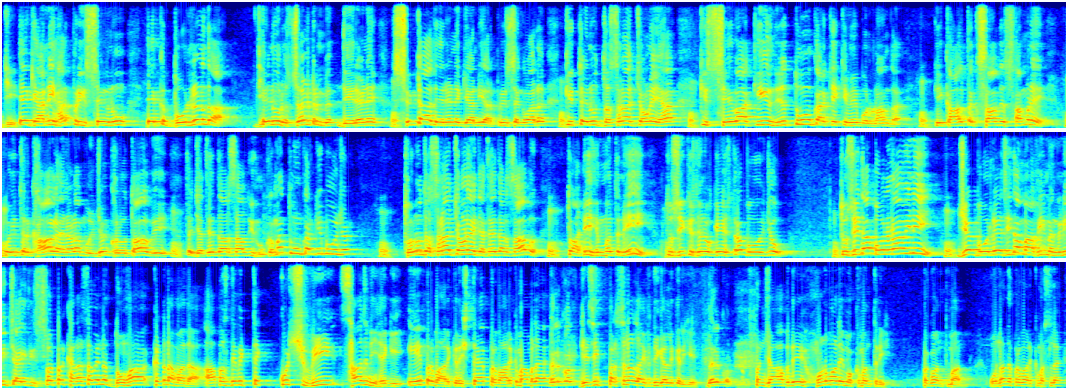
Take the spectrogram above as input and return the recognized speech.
ਜੀ। ਇਹ ਗਿਆਨੀ ਹਰਪ੍ਰੀਤ ਸਿੰਘ ਨੂੰ ਇੱਕ ਬੋਲਣ ਦਾ ਇਹਨੂੰ ਰਿਜ਼ਲਟ ਦੇ ਰਹੇ ਨੇ ਸਿੱਟਾ ਦੇ ਰਹੇ ਨੇ ਗਿਆਨੀ ਹਰਪ੍ਰੀਤ ਸਿੰਘ ਵੱਲ ਕਿ ਤੈਨੂੰ ਦੱਸਣਾ ਚਾਹੁੰਦੇ ਆ ਕਿ ਸੇਵਾ ਕੀ ਹੁੰਦੀ ਤੇ ਤੂੰ ਕਰਕੇ ਕਿਵੇਂ ਬੋਲਣਾ ਹੁੰਦਾ। ਕਿ ਕਾਲ ਤਖਤ ਸਾਹਿਬ ਦੇ ਸਾਹਮਣੇ ਕੋਈ ਤਨਖਾਹ ਲੈਣ ਵਾਲਾ ਮੁਲਜ਼ਮ ਖਲੋਤਾ ਹੋਵੇ ਤੇ ਜਥੇਦਾਰ ਸਾਹਿਬ ਦੀ ਹੁਕਮ ਹੈ ਤੂੰ ਕਰਕੇ ਬੋਲ ਜਾ। ਤੁਹਾਨੂੰ ਦੱਸਣਾ ਚਾਹੁੰਦੇ ਜਥੇਦਾਰ ਸਾਹਿਬ ਤੁਹਾਡੀ ਹਿੰਮਤ ਨਹੀਂ ਤੁਸੀਂ ਕਿਸੇ ਨੂੰ ਅੱਗੇ ਇਸ ਤਰ੍ਹਾਂ ਬੋਲ ਜੋ। ਤੁਸੀਂ ਤਾਂ ਬੋਲਣਾ ਵੀ ਨਹੀਂ। ਜੇ ਬੋਲੇ ਸੀ ਤਾਂ ਮਾਫੀ ਮੰਗਣੀ ਚਾਹੀਦੀ ਸੀ। ਪਰ ਪਰ ਖਰਾ ਸਾਹਿਬ ਇਹਨਾਂ ਦੋਹਾਂ ਘਟਨਾਵਾਂ ਦਾ ਆਪਸ ਦੇ ਵਿੱਚ ਤੇ ਕੁਝ ਵੀ ਸਾਂਝ ਨਹੀਂ ਹੈਗੀ। ਇਹ ਪਰਿਵਾਰਕ ਰਿਸ਼ਤਾ ਹੈ ਪਰਿਵਾਰਕ ਮਾਮਲਾ ਹੈ। ਬਿਲਕੁਲ। ਜੇ ਅਸੀਂ ਪਰਸਨਲ ਲਾਈਫ ਦੀ ਗੱਲ ਕਰੀਏ। ਬਿਲਕੁਲ। ਪੰਜਾਬ ਦੇ ਹੁਣ ਵਾਲੇ ਮੁੱਖ ਮੰਤਰੀ ਭਗਵੰਤ ਮਾਨ ਉਹਨਾਂ ਦਾ ਪਰਿਵਾਰਕ ਮਸਲਾ ਹੈ।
